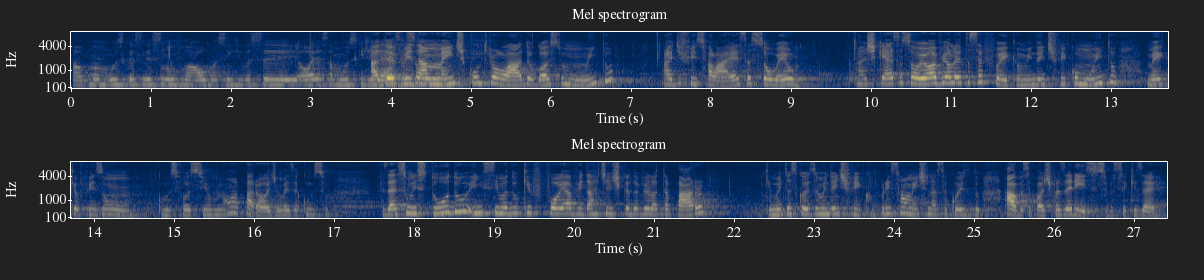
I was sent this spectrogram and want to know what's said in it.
Alguma música assim, desse novo álbum, assim, que você olha essa música e diz, A "Essa devidamente controlado, eu gosto muito. É difícil falar, essa sou eu. Acho que essa sou eu, a Violeta Cefei, que eu me identifico muito. Meio que eu fiz um, como se fosse, um, não uma paródia, mas é como se eu fizesse um estudo em cima do que foi a vida artística da Violeta Parra, que muitas coisas eu me identifico, principalmente nessa coisa do, ah, você pode fazer isso, se você quiser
